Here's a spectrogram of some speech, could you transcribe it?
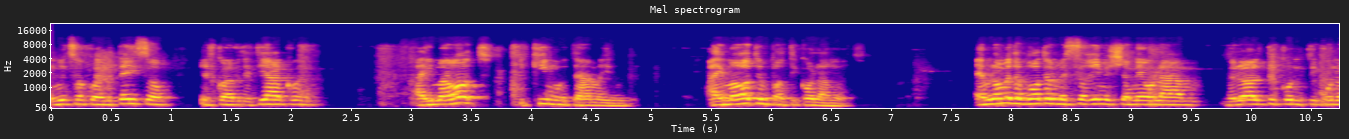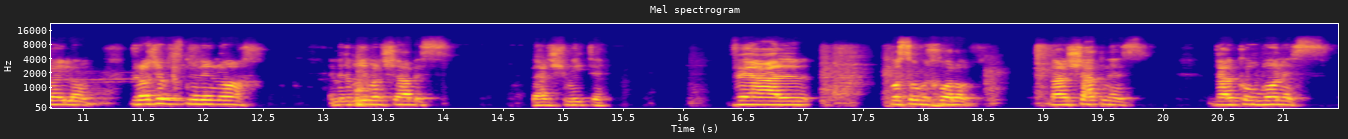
אם יצחק אוהב את איסור, רבקו אוהבת את יעקב. האימהות הקימו את העם היהודי. האימהות הן פרטיקולריות. הן לא מדברות על מסרים משני עולם, ולא על תיקון תיקון העולם, ולא שבט בני נוח. הם מדברים על שבס, ועל שמיטה, ועל בוסר מחולוב, ועל שטנס, ועל קורבונס,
